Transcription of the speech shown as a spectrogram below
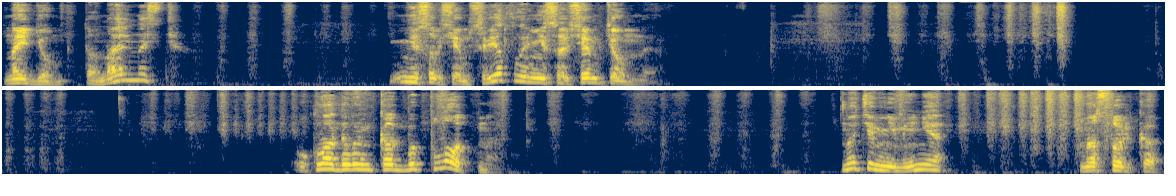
Найдем тональность не совсем светлая, не совсем темная. Укладываем как бы плотно. Но тем не менее настолько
